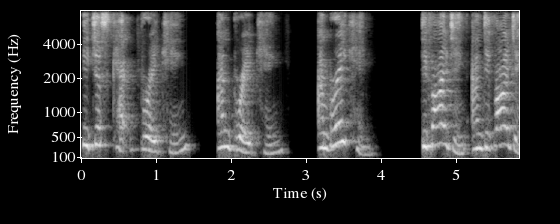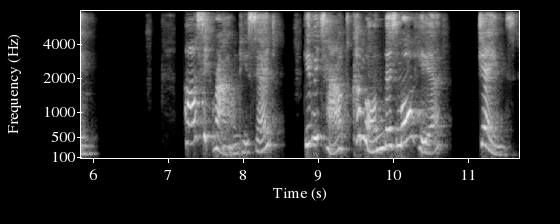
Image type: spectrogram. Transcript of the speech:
He just kept breaking and breaking and breaking dividing and dividing. Pass it round, he said. Give it out. Come on, there's more here. James,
